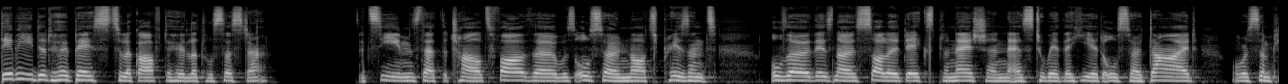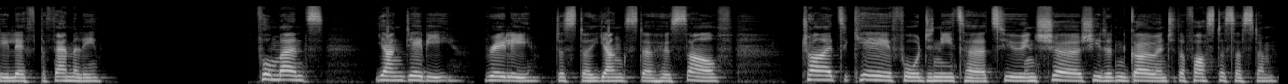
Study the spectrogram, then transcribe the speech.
Debbie did her best to look after her little sister. It seems that the child's father was also not present, although there's no solid explanation as to whether he had also died or simply left the family. For months, young Debbie, really just a youngster herself, tried to care for Danita to ensure she didn't go into the foster system.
